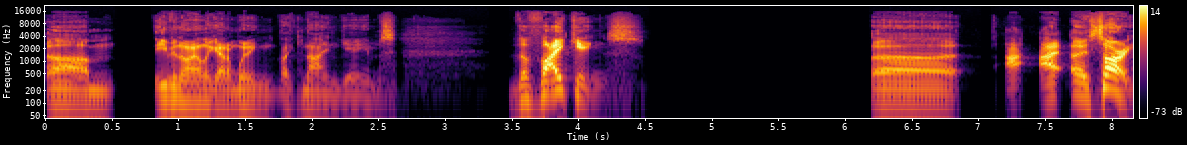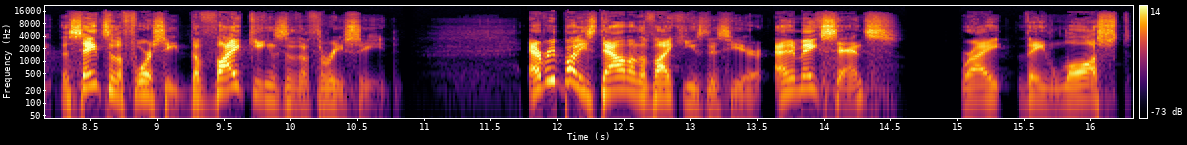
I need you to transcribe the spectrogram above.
Um, even though I only got them winning like nine games. The Vikings. Uh, I, I uh, sorry, the Saints are the four seed. The Vikings are the three seed. Everybody's down on the Vikings this year, and it makes sense right? They lost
